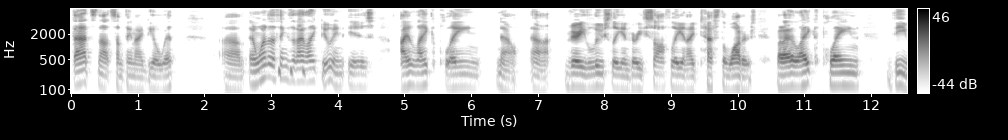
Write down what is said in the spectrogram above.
that's not something I deal with." Um, and one of the things that I like doing is I like playing now, uh, very loosely and very softly, and I test the waters. But I like playing the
